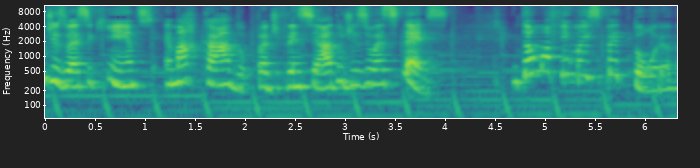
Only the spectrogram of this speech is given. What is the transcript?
o diesel S500 é marcado para diferenciar do diesel S10. Então, uma firma inspetora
